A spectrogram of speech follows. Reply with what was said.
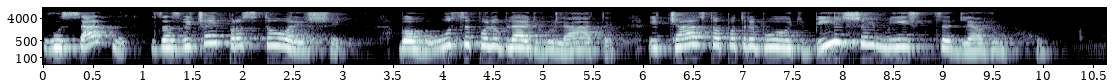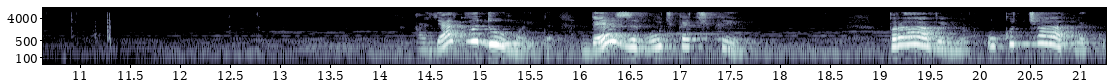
Гусятник зазвичай просторіший, бо гуси полюбляють гуляти і часто потребують більше місця для руху. А як ви думаєте, де живуть качки? Правильно, у кочатнику.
